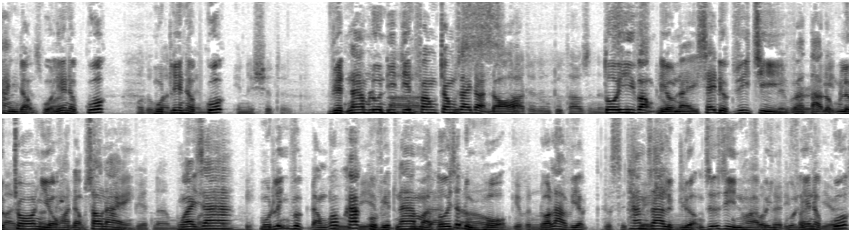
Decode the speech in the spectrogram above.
hành động của Liên Hợp Quốc, một Liên Hợp Quốc. Việt Nam luôn đi tiên phong trong giai đoạn đó. Tôi hy vọng điều này sẽ được duy trì và tạo động lực cho nhiều hoạt động sau này. Ngoài ra, một lĩnh vực đóng góp khác của Việt Nam mà tôi rất ủng hộ đó là việc tham gia lực lượng giữ gìn hòa bình của Liên Hợp Quốc.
